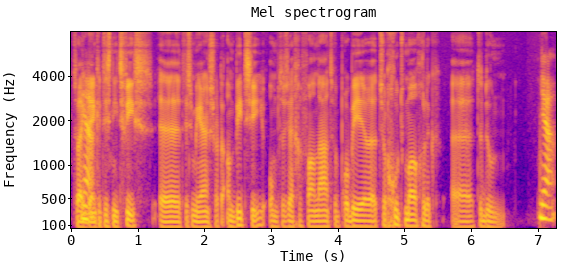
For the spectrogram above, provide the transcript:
terwijl ik denk, het is niet vies. Eh, het is meer een soort ambitie om te zeggen van laten we proberen het zo goed mogelijk eh, te doen. ja.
